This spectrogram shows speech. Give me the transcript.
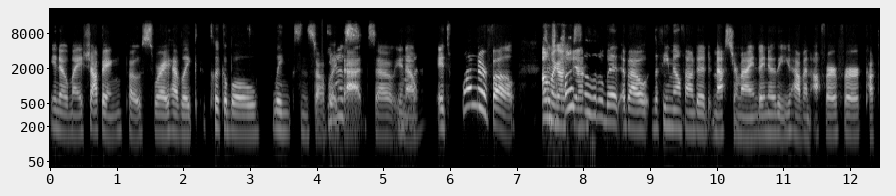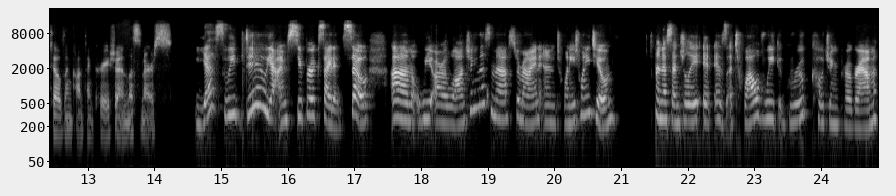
you know my shopping posts where I have like clickable links and stuff yes. like that. So, you know, it's wonderful. Oh so my gosh. Tell yeah. us a little bit about the female founded mastermind. I know that you have an offer for cocktails and content creation listeners. Yes, we do. Yeah, I'm super excited. So, um, we are launching this mastermind in 2022. And essentially, it is a 12 week group coaching program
